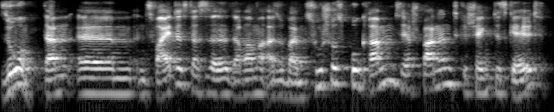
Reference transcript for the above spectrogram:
So, dann ähm, ein zweites, das, äh, da waren wir also beim Zuschussprogramm, sehr spannend, geschenktes Geld.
